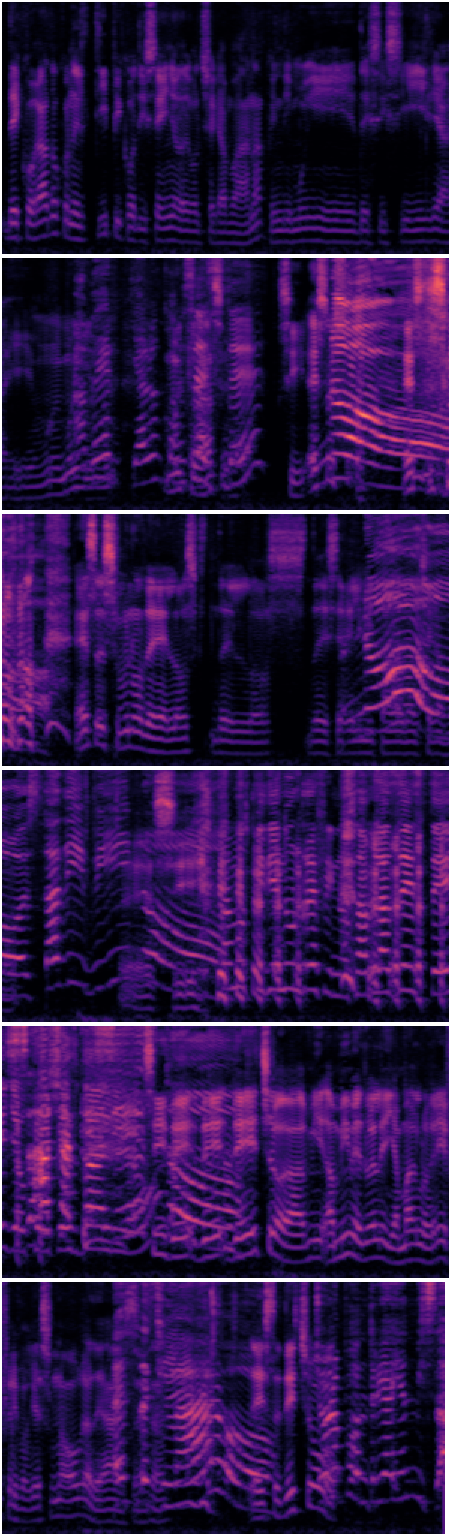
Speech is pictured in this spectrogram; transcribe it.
decorado con el típico diseño de Dolce Gabbana, quindi muy de Sicilia y muy, muy, A ver, ¿ya lo encontraste? Sí, eso ¡No! es, eso es uno, eso es uno de los, de los de serie limitada Dolce No, está divino. Eh, sí. Estamos pidiendo un refri, nos hablas de este, yo creo que Sasha, es ¿qué válido. es Sí, de, de, de hecho, a mí, a mí me duele llamarlo refri porque es una obra de arte. Es, claro. Este, de hecho, Yo lo pondría ahí en mi sala.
